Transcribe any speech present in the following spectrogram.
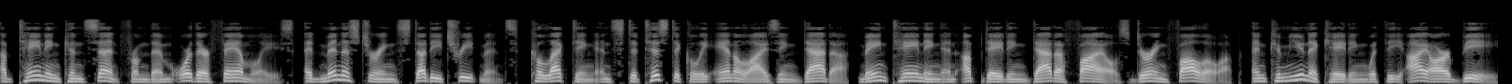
obtaining consent from them or their families, administering study treatments, collecting and statistically analyzing data, maintaining and updating data files during follow-up, and communicating with the IRB,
